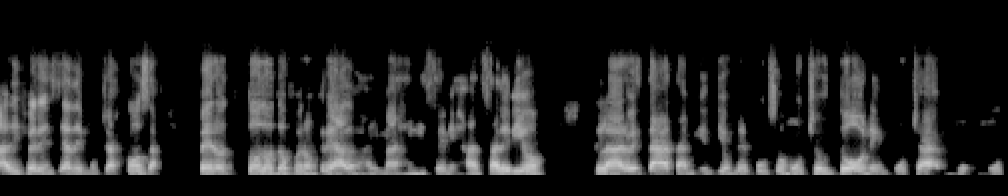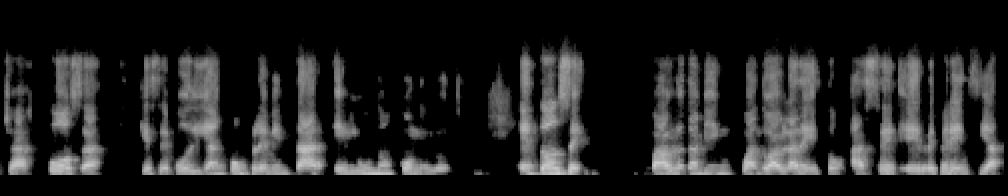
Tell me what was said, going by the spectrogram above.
a diferencia de muchas cosas, pero todos dos fueron creados a imagen y semejanza de Dios. Claro está, también Dios le puso muchos dones, muchas, muchas cosas que se podían complementar el uno con el otro. Entonces, Pablo también cuando habla de esto hace eh, referencia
